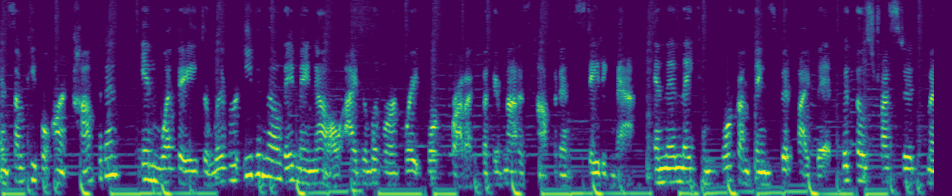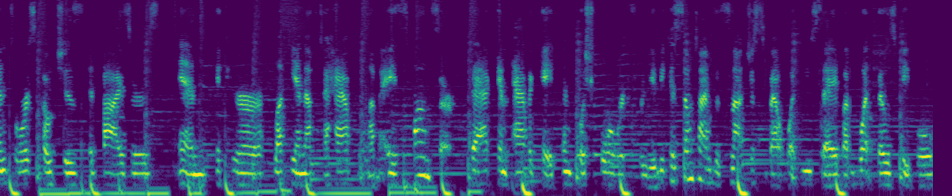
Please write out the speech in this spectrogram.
And some people aren't confident in what they deliver, even though they may know I deliver a great work product, but they're not as confident stating that. And then they can work on things bit by bit with those trusted mentors, coaches, advisors. And if you're lucky enough to have one, a sponsor that can advocate and push forward for you. Because sometimes it's not just about what you say, but what those people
